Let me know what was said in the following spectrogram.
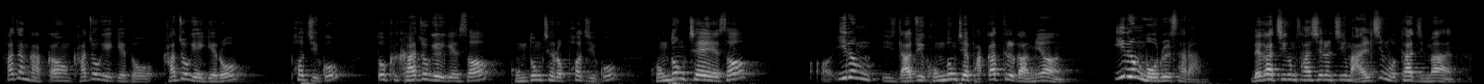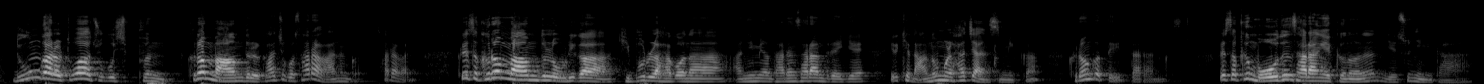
가장 가까운 가족에게도 가족에게로 퍼지고 또 그 가족에게서 공동체로 퍼지고 공동체에서 어, 이름 이- 나중에 공동체 바깥을 가면 이름 모를 사람 내가 지금 사실은 지금 알지 못하지만 누군가를 도와주고 싶은 그런 마음들을 가지고 살아가는 것 살아가는 것. 그래서 그런 마음들로 우리가 기부를 하거나 아니면 다른 사람들에게 이렇게 나눔을 하지 않습니까? 그런 것들이 있다라는 것이죠. 그래서 그 모든 사랑의 근원은 예수님이다.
